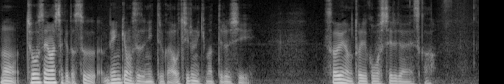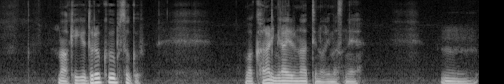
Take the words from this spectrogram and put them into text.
もう挑戦はしたけどすぐ勉強もせずに行ってるから落ちるに決まってるしそういうのも取りこぼしてるじゃないですか。まあ結局努力不足はかなり見られるなっていうのはありますね。うん。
